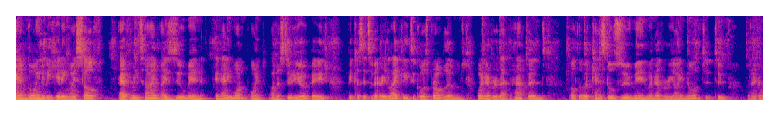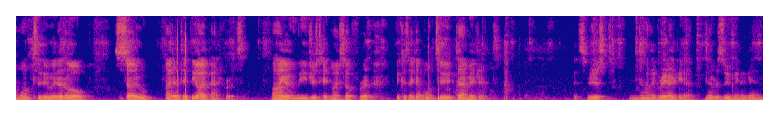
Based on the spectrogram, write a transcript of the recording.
I am going to be hitting myself every time I zoom in in any one point on a studio page because it's very likely to cause problems whenever that happens, although it can still zoom in whenever I want it to, but I don't want to do it at all. So, I don't hit the iPad for it. I only just hit myself for it because I don't want to damage it. It's just not a great idea. Never zoom in again.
